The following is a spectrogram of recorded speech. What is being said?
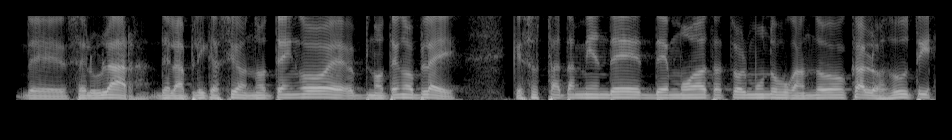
de celular, de la aplicación. No tengo, eh, no tengo Play. Que eso está también de, de, moda, está todo el mundo jugando Call of Duty.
